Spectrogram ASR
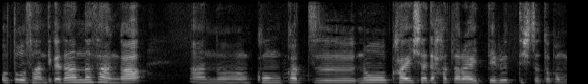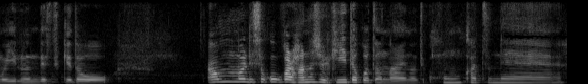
お父さんっていうか旦那さんが、あの、婚活の会社で働いてるって人とかもいるんですけど、あんまりそこから話を聞いたことないので、婚活ね。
